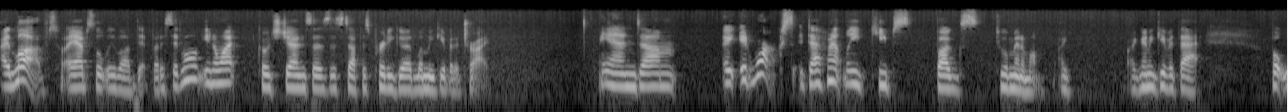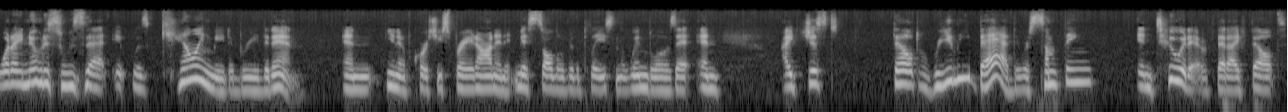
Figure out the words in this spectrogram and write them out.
I loved. I absolutely loved it. But I said, well, you know what? Coach Jen says this stuff is pretty good. Let me give it a try. And um, it, it works. It definitely keeps bugs to a minimum. I, I'm going to give it that. But what I noticed was that it was killing me to breathe it in. And, you know, of course, you spray it on and it mists all over the place and the wind blows it. And I just felt really bad. There was something intuitive that I felt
